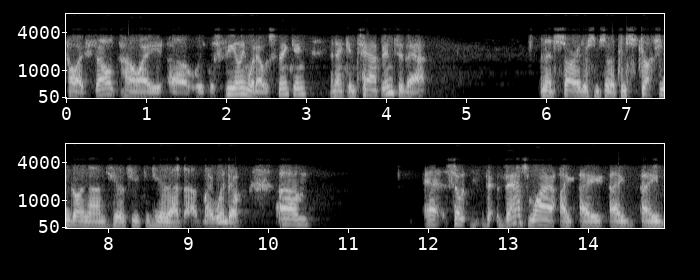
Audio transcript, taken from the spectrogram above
how I felt, how I uh, was feeling, what I was thinking, and I can tap into that and then, sorry, there's some sort of construction going on here. If you can hear that out my window. Um, so th- that's why I, I, I, I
